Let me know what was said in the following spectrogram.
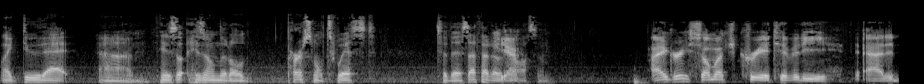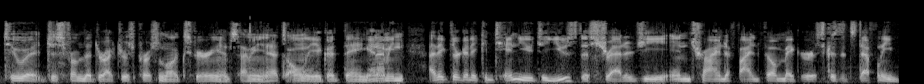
like do that um, his his own little personal twist to this. I thought it was Yeah. awesome. I agree. So much creativity added to it just from the director's personal experience. I mean, that's only a good thing. And I mean, I think they're going to continue to use this strategy in trying to find filmmakers because it's definitely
